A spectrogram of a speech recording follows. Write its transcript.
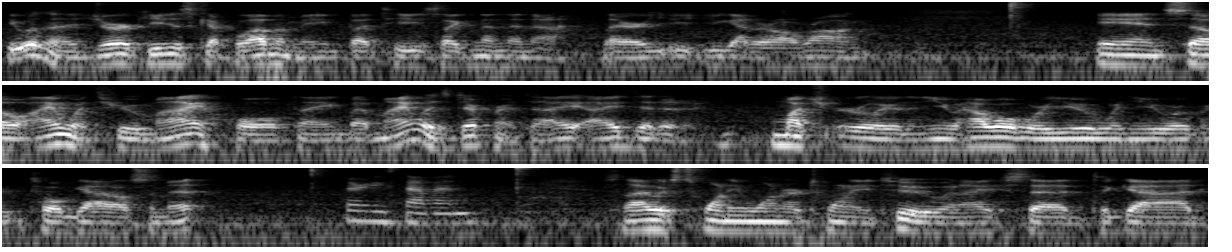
he wasn't a jerk; he just kept loving me. But he's like, "No, no, no, Larry, you, you got it all wrong." And so I went through my whole thing, but mine was different. I, I did it much earlier than you. How old were you when you were told God I'll submit? 37. So I was 21 or 22, and I said to God,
